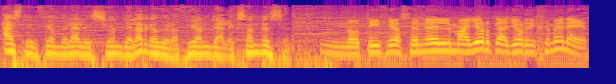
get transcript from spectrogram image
a excepción de la lesión de larga duración de Alexander. Noticias en el Mallorca, Jordi Jiménez.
